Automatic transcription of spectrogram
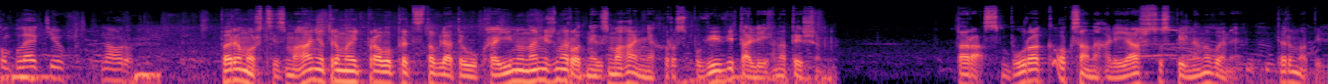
комплектів нагород. Переможці змагань отримають право представляти Україну на міжнародних змаганнях, розповів Віталій Гнатишин. Тарас Бурак, Оксана Галіяш, Суспільне новини, Тернопіль.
